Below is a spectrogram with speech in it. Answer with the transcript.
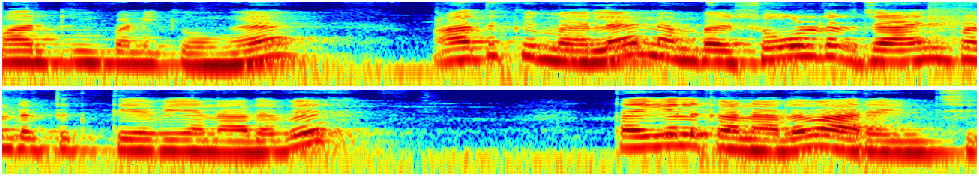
மார்க்கிங் பண்ணிக்கோங்க. அதுக்கு மேலே நம்ம ஷோல்டர் ஜாயின் பண்ணுறதுக்கு தேவையான அளவு தையலுக்கான அளவு அரை இன்ச்சு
